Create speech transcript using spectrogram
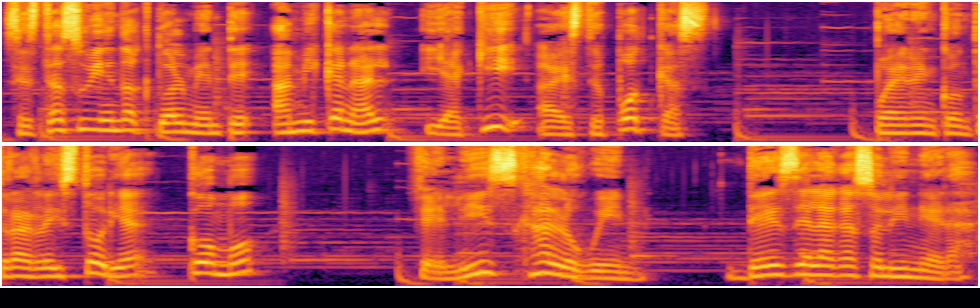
se está subiendo actualmente a mi canal y aquí a este podcast. Pueden encontrar la historia como Feliz Halloween desde la gasolinera.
